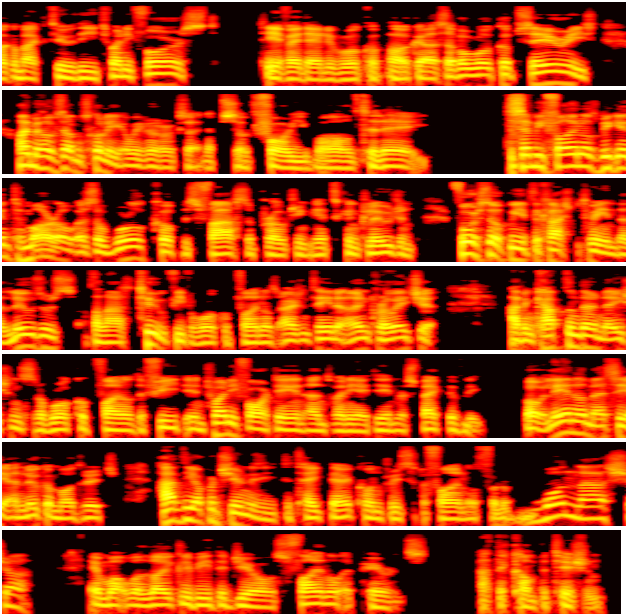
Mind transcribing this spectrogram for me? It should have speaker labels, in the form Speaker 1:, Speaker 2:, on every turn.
Speaker 1: Welcome back to the 21st TFA Daily World Cup podcast of a World Cup series. I'm your host, Adam Scully, and we have another exciting episode for you all today. The semi finals begin tomorrow as the World Cup is fast approaching its conclusion. First up, we have the clash between the losers of the last two FIFA World Cup finals, Argentina and Croatia, having captained their nations to the World Cup final defeat in 2014 and 2018, respectively. Both Lionel Messi and Luka Modric have the opportunity to take their countries to the final for one last shot in what will likely be the duo's final appearance at the competition.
